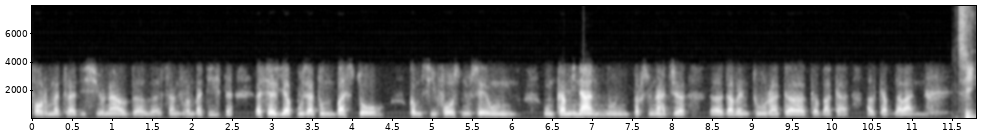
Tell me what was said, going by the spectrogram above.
forma tradicional del, Sant Joan Batista, se li ha posat un bastó com si fos, no sé, un, un caminant, un personatge d'aventura que, que va al capdavant. Sí.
